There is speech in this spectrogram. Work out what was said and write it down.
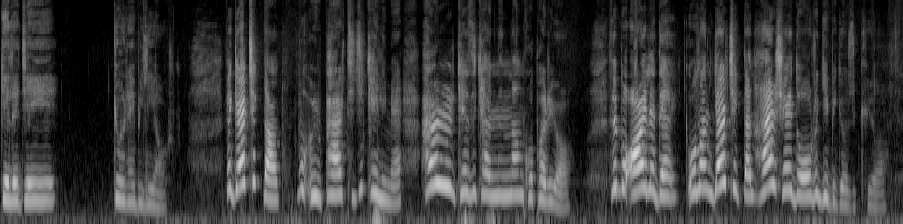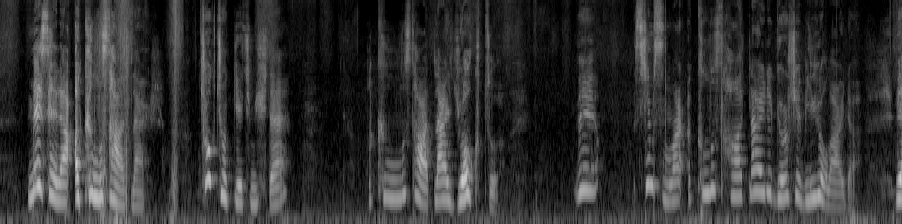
geleceği görebiliyor. Ve gerçekten bu ürpertici kelime herkesi kendinden koparıyor. Ve bu ailede olan gerçekten her şey doğru gibi gözüküyor. Mesela akıllı saatler. Çok çok geçmişte akıllı saatler yoktu. Ve Simpsonlar akıllı saatlerle görüşebiliyorlardı. Ve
